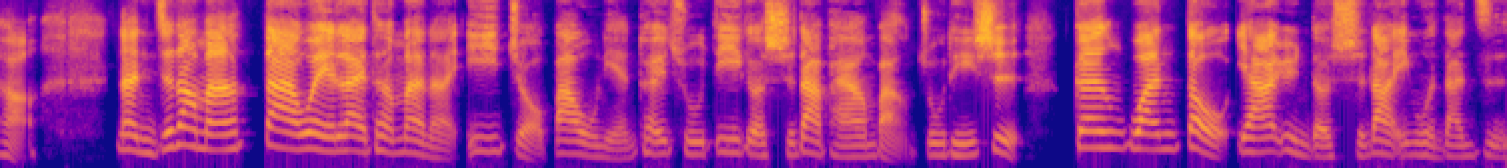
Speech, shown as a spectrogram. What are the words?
好，那你知道吗？大卫赖特曼啊，一九八五年推出第一个十大排行榜，主题是跟豌豆押韵的十大英文单字，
